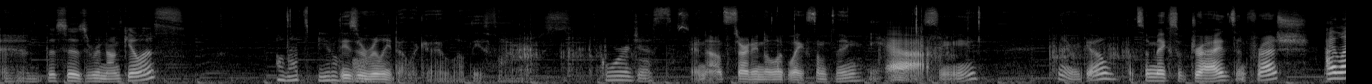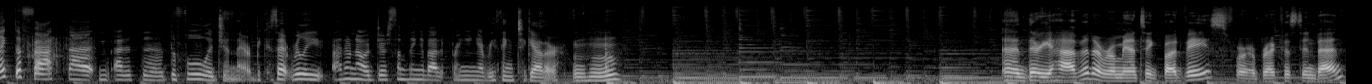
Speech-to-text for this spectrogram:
And this is ranunculus. Oh, that's beautiful. These are really delicate. I love these flowers. Gorgeous. So now it's starting to look like something. Yeah. See? There we go. That's a mix of drieds and fresh. I like the fact that you added the, the foliage in there because that really, I don't know, there's something about it bringing everything together. Mm-hmm. And there you have it, a romantic bud vase for a breakfast in bed.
